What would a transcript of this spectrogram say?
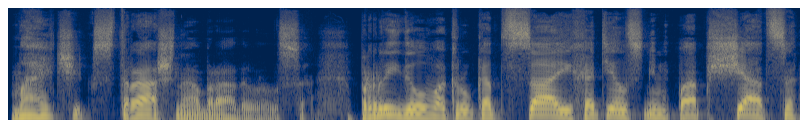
Мальчик страшно обрадовался, прыгал вокруг отца и хотел с ним пообщаться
